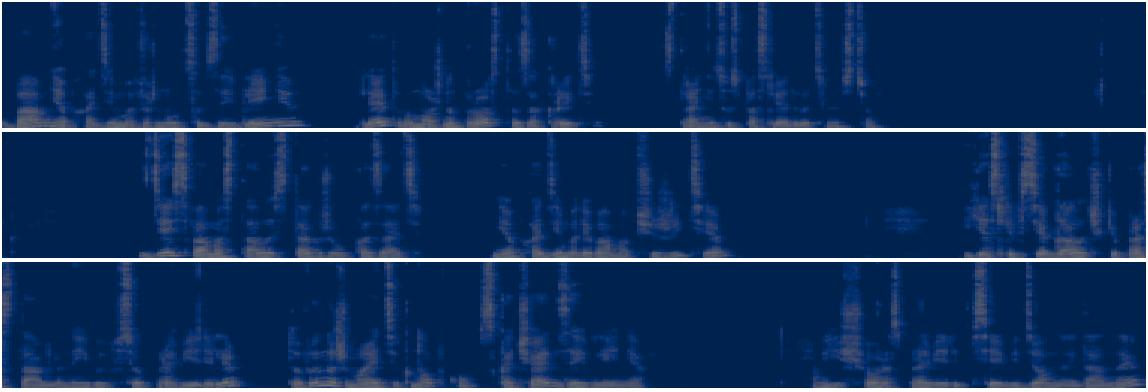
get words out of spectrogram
вам необходимо вернуться в заявление. Для этого можно просто закрыть страницу с последовательностью. Здесь вам осталось также указать, необходимо ли вам общежитие. Если все галочки проставлены и вы все проверили, то вы нажимаете кнопку «Скачать заявление». Еще раз проверить все введенные данные.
